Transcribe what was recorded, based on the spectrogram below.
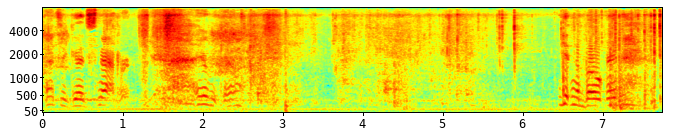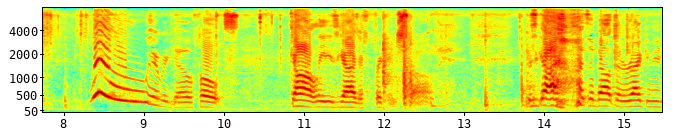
That's a good snapper. There we go. Get in the boat, baby. Woo! There we go, folks. Golly, these guys are freaking strong. This guy was about to wreck me.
